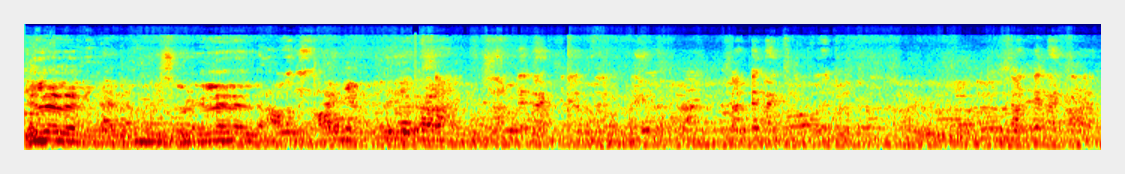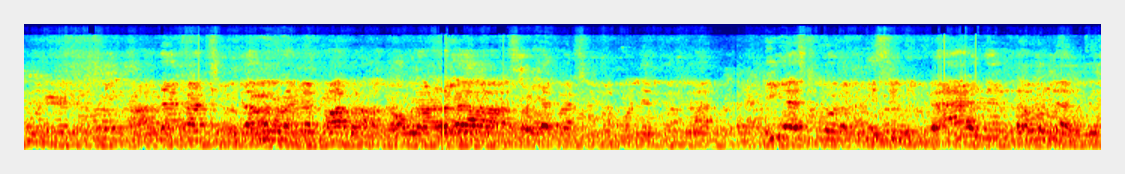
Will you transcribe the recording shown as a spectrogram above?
இல்ல இல்ல நீங்க எடுத்து முடிச்சு இல்ல இல்ல இல்ல சண்டை காட்சி சண்டை காட்சி அந்த காட்சி வந்து உடனே பார்க்கலாம். அவ்வளோ அழகா சண்டை காட்சி பண்ணியிருக்காங்க டிஎஸ்பியோட மியூசிக் வேற லெவலில் இருக்கு?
